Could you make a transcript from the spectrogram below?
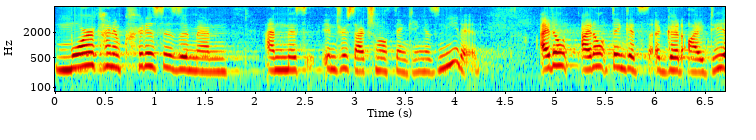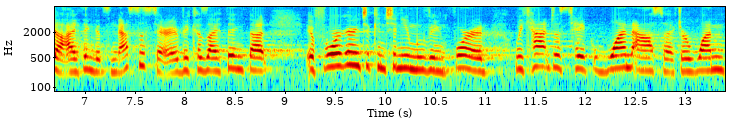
more kind of criticism and, and this intersectional thinking is needed. I don't, I don't think it's a good idea. I think it's necessary because I think that if we're going to continue moving forward, we can't just take one aspect or one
